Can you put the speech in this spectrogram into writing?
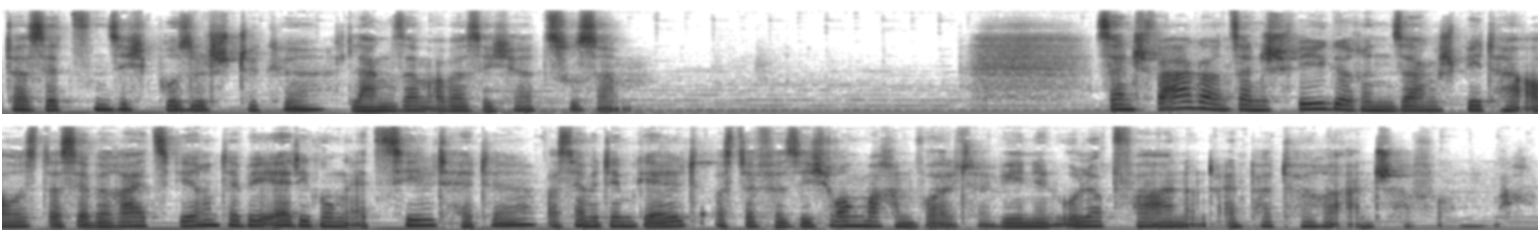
Da setzen sich Puzzlestücke langsam aber sicher zusammen. Sein Schwager und seine Schwägerin sagen später aus, dass er bereits während der Beerdigung erzählt hätte, was er mit dem Geld aus der Versicherung machen wollte, wie in den Urlaub fahren und ein paar teure Anschaffungen machen.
